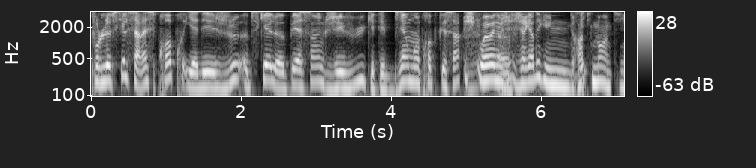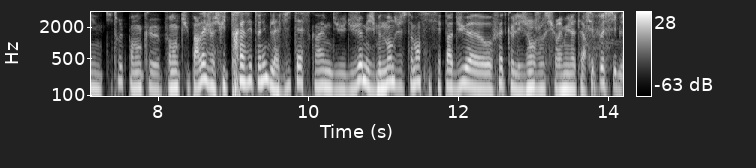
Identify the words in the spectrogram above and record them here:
pour le upscale, ça reste propre. Il y a des jeux upscale euh, PS1 que j'ai vu qui étaient bien moins propres que ça. Je- Ouais, ouais, non, Euh, j'ai j'ai regardé une, rapidement un petit, un petit truc pendant que, pendant que tu parlais. Je suis très étonné de la vitesse quand même du, du jeu, mais je me demande justement si c'est pas dû au fait que les gens jouent sur émulateur. C'est possible.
